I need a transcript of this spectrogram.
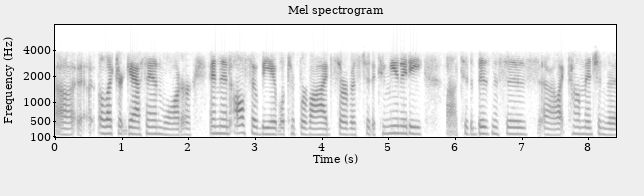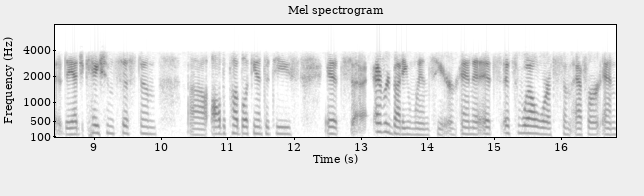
uh, electric, gas, and water, and then also be able to provide service to the community, uh, to the businesses, uh, like Tom mentioned, the the education system, uh, all the public entities. It's uh, everybody wins here, and it's it's well worth some effort. And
